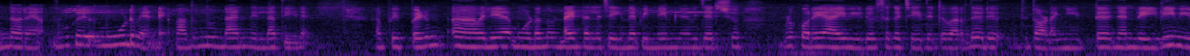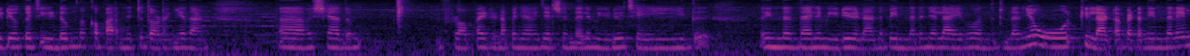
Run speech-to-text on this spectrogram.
എന്താ പറയുക നമുക്കൊരു മൂഡ് വേണ്ടേ. അപ്പോൾ അതൊന്നും ഉണ്ടായിരുന്നില്ല തീരെ. അപ്പോൾ ഇപ്പോഴും വലിയ മൂഡൊന്നും ഉണ്ടായിട്ടല്ല ചെയ്യുന്നത് പിന്നെയും ഞാൻ വിചാരിച്ചു നമ്മൾ കുറേ ആയി വീഡിയോസൊക്കെ ചെയ്തിട്ട് വെറുതെ ഒരു ഇത് തുടങ്ങിയിട്ട് ഞാൻ ഡെയിലി വീഡിയോ ഒക്കെ ചെയ്യിടും എന്നൊക്കെ പറഞ്ഞിട്ട് തുടങ്ങിയതാണ്. പക്ഷേ അതും ഫ്ലോപ്പായിട്ടുണ്ട് അപ്പോൾ ഞാൻ വിചാരിച്ചു എന്തായാലും വീഡിയോ ചെയ്ത് ഇന്ന് എന്തായാലും വീഡിയോ ഇടാന്ന്. അപ്പോൾ ഇന്നലെ ഞാൻ ലൈവ് വന്നിട്ടുണ്ടായിരുന്നു. ഞാൻ ഓർക്കില്ല കേട്ടോ പെട്ടെന്ന്. ഇന്നലെയും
